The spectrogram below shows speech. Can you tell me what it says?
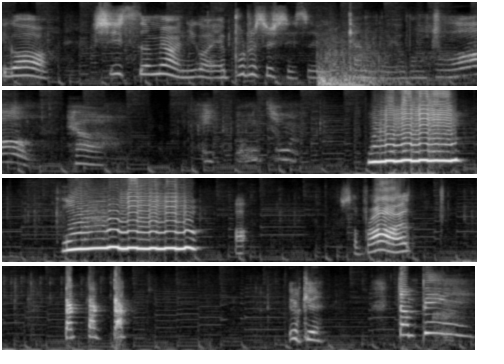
이거 C 쓰면 이거 F를 쓸 수 있어요. 이렇게 하는 거예요, 멍청. 와. 야. 에이 멍청아. 울루루루루. 울루루루루. 아. 서프라이즈. 이렇게 점핑.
